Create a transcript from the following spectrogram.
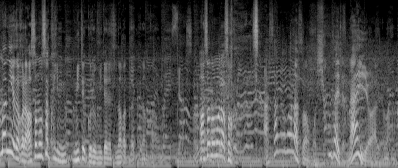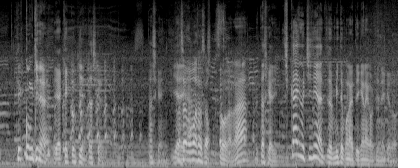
マニアだから浅野作品見てくるみたいなやつなかったっけ？なんか。浅野マラソン。朝のマラソンはもう宿題じゃないよあれは。結婚記念。いや結構記念確かに確かに。いやい浅野マやラソンそう。だな。で確かに近いうちには見てこないといけないかもしれないけど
